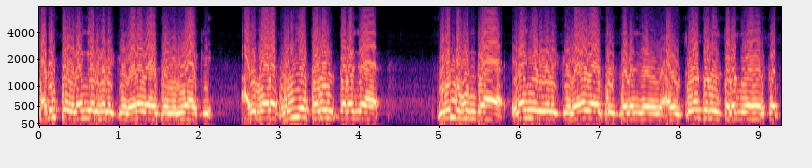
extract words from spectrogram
படித்த இளைஞர்களுக்கு வேலைவாய்ப்பை உருவாக்கி அதுபோல புதிய தொழில் தொடங்க விரும்புகின்ற இளைஞர்களுக்கு வேலைவாய்ப்பை தொடங்க அவர் சுயத்தொழில் தொடங்குவதற்கும்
